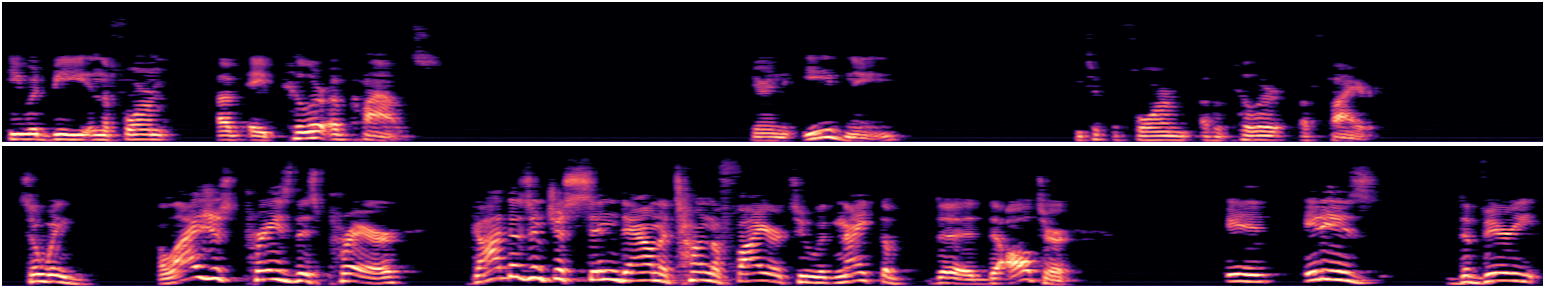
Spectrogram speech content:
He would be in the form of a pillar of clouds during the evening, he took the form of a pillar of fire. So when Elijah prays this prayer, God doesn't just send down a tongue of fire to ignite the, the, the altar. It, it is the very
